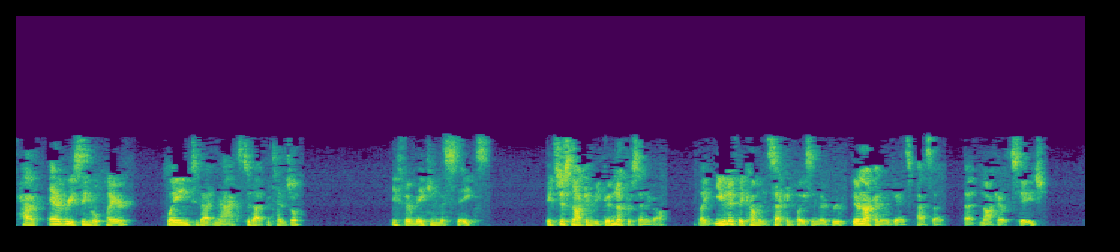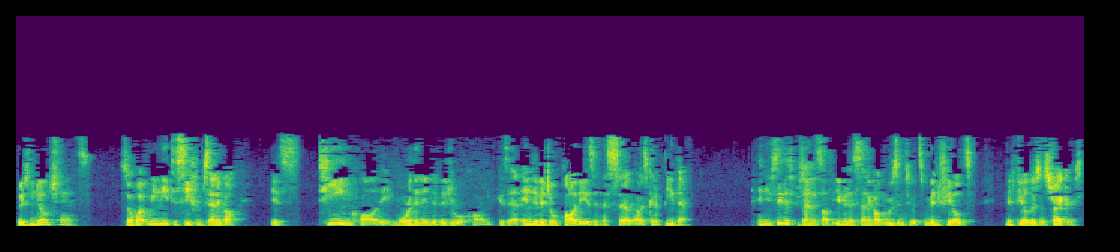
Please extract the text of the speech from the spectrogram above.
have every single player playing to that max, to that potential, if they're making mistakes, it's just not going to be good enough for Senegal. Like, even if they come in second place in their group, they're not going to advance past that, that knockout stage. There's no chance. So what we need to see from Senegal is team quality more than individual quality, because that individual quality isn't necessarily always going to be there. And you see this present itself even as Senegal moves into its midfields midfielders and strikers.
